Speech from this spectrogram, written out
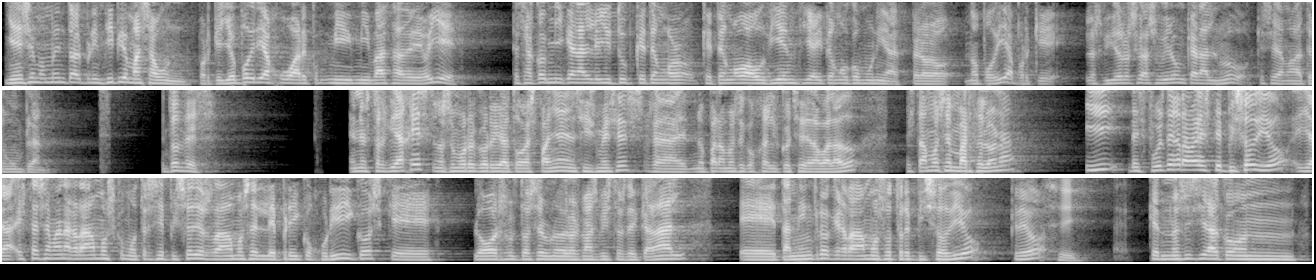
Y en ese momento, al principio, más aún, porque yo podría jugar mi, baza de, oye, te saco en mi canal de YouTube que tengo, que tengo audiencia y tengo comunidad, pero no podía porque los vídeos los iba a subir un canal nuevo que se llama Tengo un plan. Entonces, en nuestros viajes, que nos hemos recorrido a toda España en seis meses, o sea, no paramos de coger el coche del avalado, estamos en Barcelona y después de grabar este episodio, ya esta semana grabamos como tres episodios, grabamos el de Jurídicos, que luego resultó ser uno de los más vistos del canal. Eh, también creo que grabamos otro episodio, creo, Sí. que no sé si era con...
